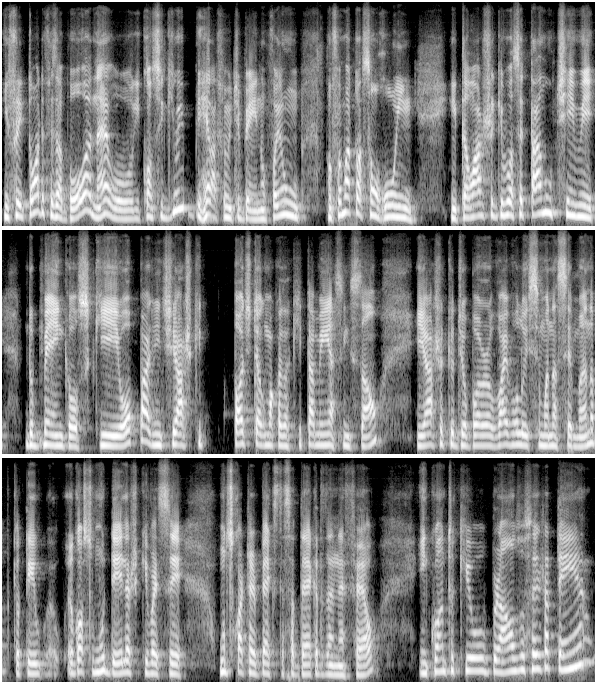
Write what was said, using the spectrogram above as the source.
enfrentou uma defesa boa, né? O, e conseguiu ir relativamente bem. Não foi, um, não foi uma atuação ruim. Então, acho que você tá num time do Bengals que, opa, a gente acha que pode ter alguma coisa aqui também em ascensão. E acho que o Joe Burrow vai evoluir semana a semana, porque eu tenho. Eu gosto muito dele, acho que vai ser um dos quarterbacks dessa década da NFL. Enquanto que o Browns você já tem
